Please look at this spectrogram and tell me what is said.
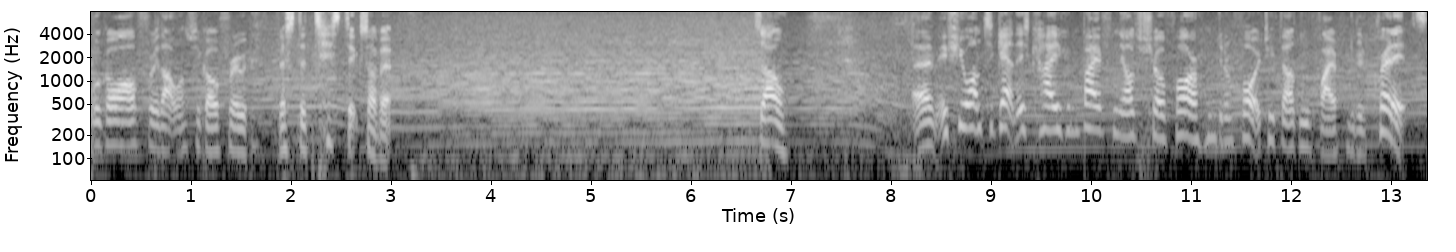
we'll go all through that once we go through the statistics of it. So, um, if you want to get this car, you can buy it from the Auto Show for 142,500 credits.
